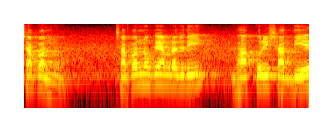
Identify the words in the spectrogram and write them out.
ছাপান্ন। ছাপান্নকে আমরা যদি ভাগ করি সাত দিয়ে,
